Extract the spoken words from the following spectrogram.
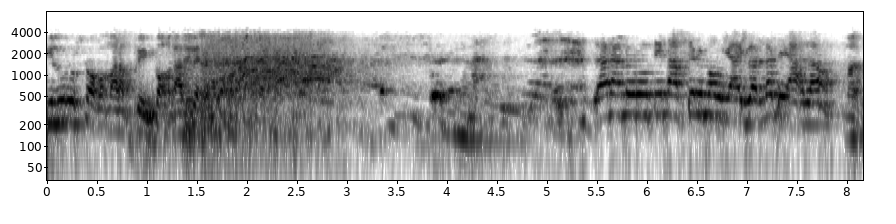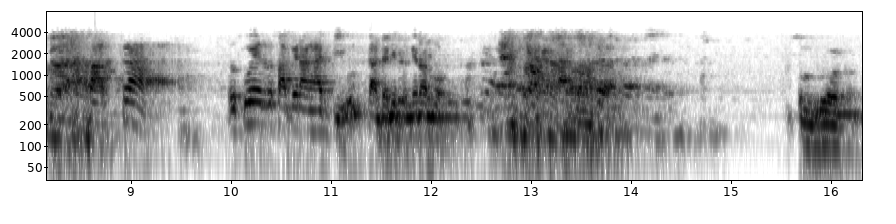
dilurus kok malah bengkok kabeh. Lah nuruti tafsir mau ya ayuan tadi ahla. Maka. Maka. Terus kowe terus sampe ra ngaji, kandhani pengiran mau. Sembrono.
